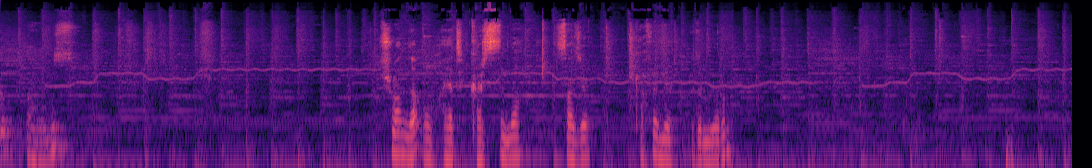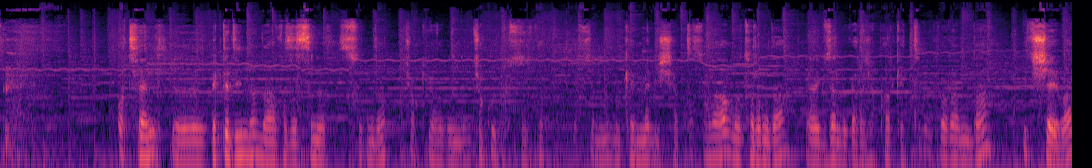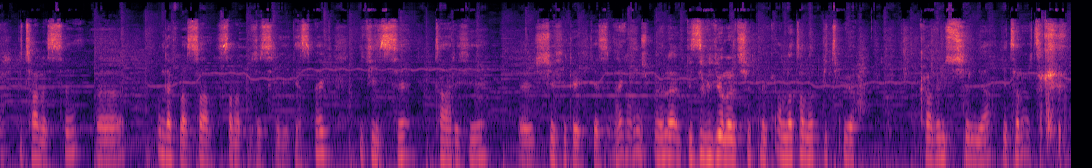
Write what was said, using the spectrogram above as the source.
Şu anda o hayatın karşısında sadece kahvemi yudumluyorum. Otel e, beklediğimden daha fazlasını sundu. Çok yorgundum, çok uykusuzdum. Şimdi mükemmel iş yaptı. Sonra motorumu da e, güzel bir garaja park ettim. Programda iki şey var. Bir tanesi e, Hundertwasser Sanat Müzesi'ni gezmek. İkincisi tarihi e, şehri gezmek. Zormuş böyle dizi videoları çekmek. Anlat anlat bitmiyor. Kahvemi içelim ya. Yeter artık.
